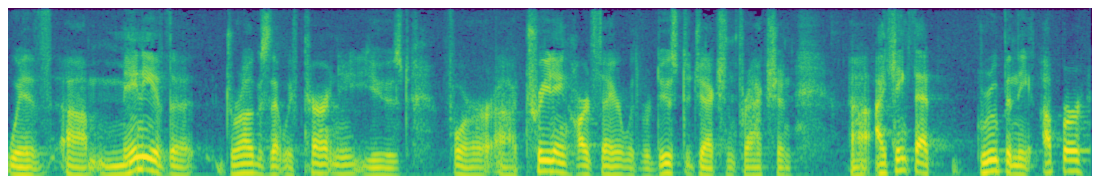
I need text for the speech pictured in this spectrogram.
with um, many of the drugs that we've currently used for uh, treating heart failure with reduced ejection fraction. Uh, I think that group in the upper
